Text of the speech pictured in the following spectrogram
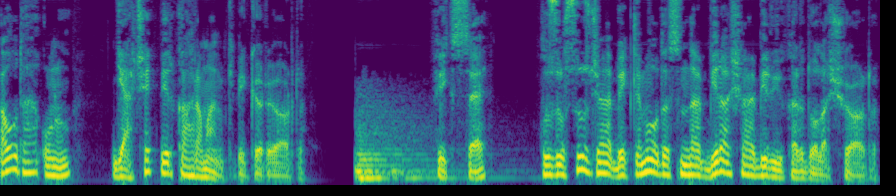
Auda onu gerçek bir kahraman gibi görüyordu. Fix ise huzursuzca bekleme odasında bir aşağı bir yukarı dolaşıyordu.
